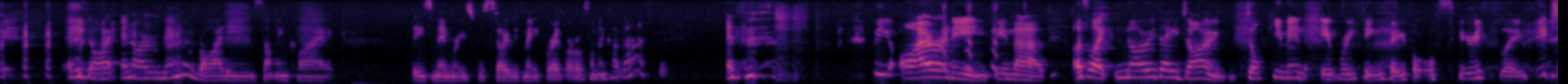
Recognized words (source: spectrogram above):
and I and I remember writing something like, "These memories will stay with me forever" or something like that. And the irony in that, I was like, "No, they don't. Document everything, people. Seriously." It's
